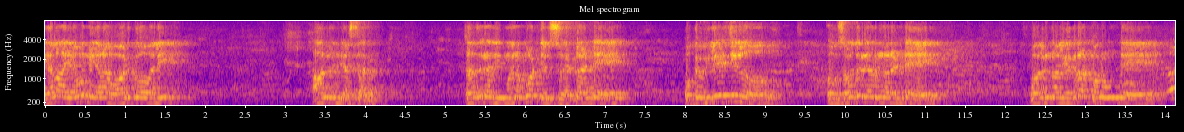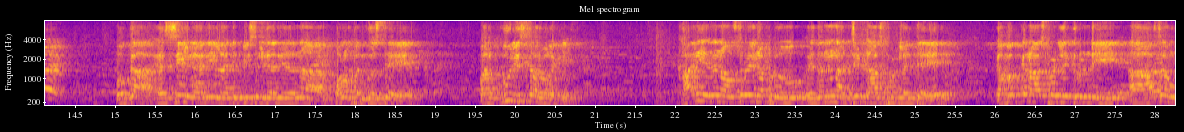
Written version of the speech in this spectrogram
ఎలా ఎవరిని ఎలా వాడుకోవాలి? ఆలోచన చేస్తారు. చదువు అది మనకు కూడా తెలుసు. ఎట్లా అంటే ఒక విలేజ్లో ఒక సోదరు గారు ఉన్నారంటే వాళ్ళకి నాలుగు ఎకరాల పొలం ఉంటే ఒక ఎస్సీలు కానీ లేకపోతే బీసీలు కానీ ఏదైనా పొలం పనికి వస్తే వాళ్ళు కూలి ఇస్తారు వాళ్ళకి. కానీ ఏదైనా అవసరమైనప్పుడు ఏదన్నా అర్జెంట్ హాస్పిటల్ అయితే గబక్కన హాస్పిటల్ దగ్గర ఉండి ఆ ఆశ్రమం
